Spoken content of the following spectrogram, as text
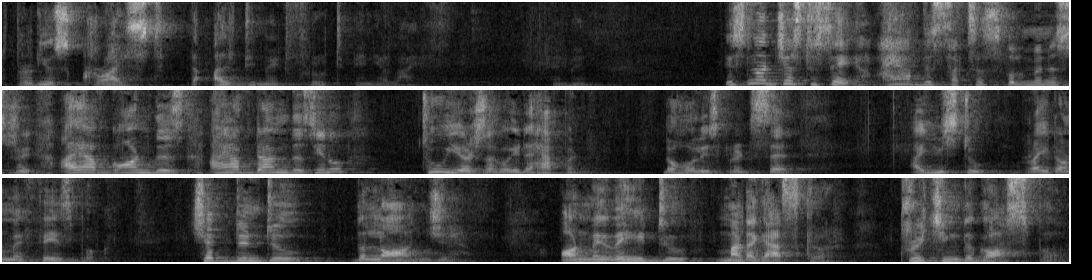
to produce Christ, the ultimate fruit in your life. Amen. It's not just to say, I have this successful ministry, I have gone this, I have done this. You know, two years ago it happened. The Holy Spirit said, I used to write on my Facebook, checked into the lounge on my way to Madagascar, preaching the gospel.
